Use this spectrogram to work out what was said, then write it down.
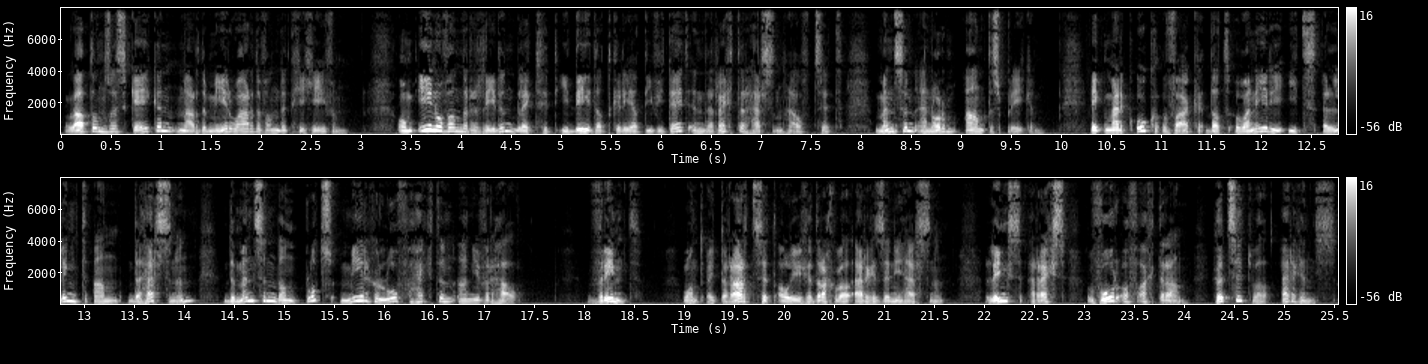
laat ons eens kijken naar de meerwaarde van dit gegeven. Om een of andere reden blijkt het idee dat creativiteit in de rechter hersenhelft zit, mensen enorm aan te spreken. Ik merk ook vaak dat wanneer je iets linkt aan de hersenen, de mensen dan plots meer geloof hechten aan je verhaal. Vreemd, want uiteraard zit al je gedrag wel ergens in je hersenen. Links, rechts, voor of achteraan. Het zit wel ergens.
